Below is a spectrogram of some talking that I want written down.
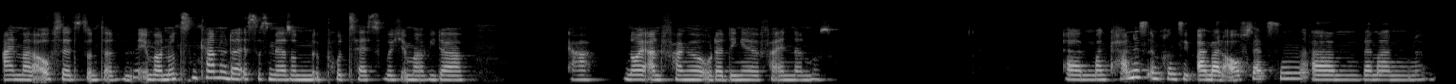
einmal aufsetzt und dann immer nutzen kann? Oder ist es mehr so ein Prozess, wo ich immer wieder ja, neu anfange oder Dinge verändern muss? Ähm, man kann es im Prinzip einmal aufsetzen, ähm, wenn man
